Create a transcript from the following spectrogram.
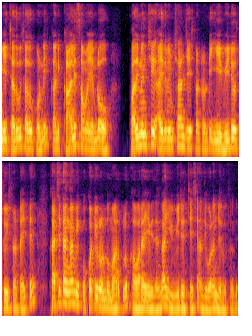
మీ చదువు చదువుకోండి. కానీ ఖాళీ సమయంలో పది నుంచి ఐదు నిమిషాలు చేసినటువంటి ఈ వీడియో చూసినట్టయితే ఖచ్చితంగా మీకు ఒకటి రెండు మార్కులు కవర్ అయ్యే విధంగా ఈ వీడియో చేసి అందివ్వడం జరుగుతుంది.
